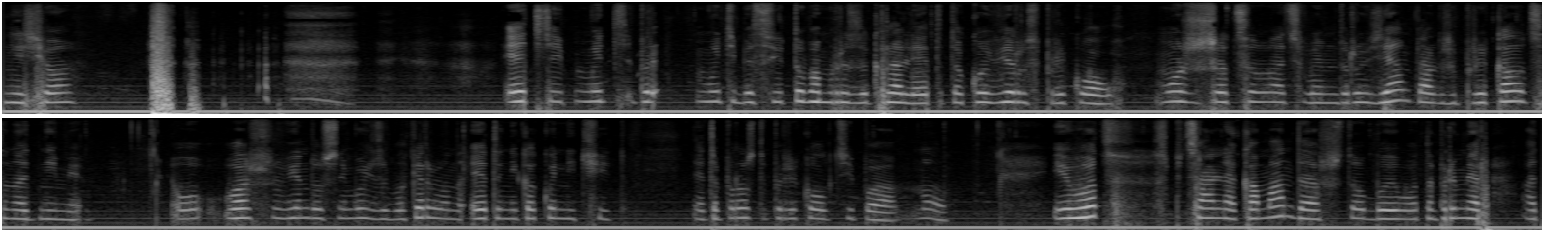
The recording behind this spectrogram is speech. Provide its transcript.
Ничего. Эти мы, мы тебя с ютубом разыграли. Это такой вирус прикол. Можешь отсылать своим друзьям, также прикалываться над ними. Ваш Windows не будет заблокирован. Это никакой не чит. Это просто прикол, типа, ну... И вот специальная команда, чтобы, вот, например, от,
